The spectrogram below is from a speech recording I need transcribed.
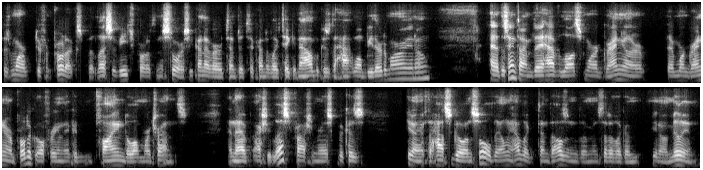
there's more different products, but less of each product in the store. So you kind of are tempted to kind of like take it now because the hat won't be there tomorrow, you know. And at the same time, they have lots more granular they have more granular product offering, they could find a lot more trends. And they have actually less fashion risk because, you know, if the hats go unsold, they only have like 10,000 of them instead of like a, you know, a million.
